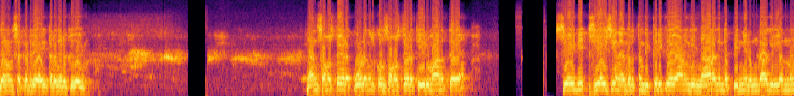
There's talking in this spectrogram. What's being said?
ജനറൽ സെക്രട്ടറിയായി തെരഞ്ഞെടുക്കുകയും ഞാൻ സമസ്തയുടെ കൂടെ നിൽക്കും സമസ്തയുടെ തീരുമാനത്തെ C I D C I C നേതൃത്വം ധിക്കരിക്കുകയാണെങ്കിൽ ഞാൻ അതിന്റെ പിന്നിൽ ഉണ്ടാകില്ലെന്ന്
